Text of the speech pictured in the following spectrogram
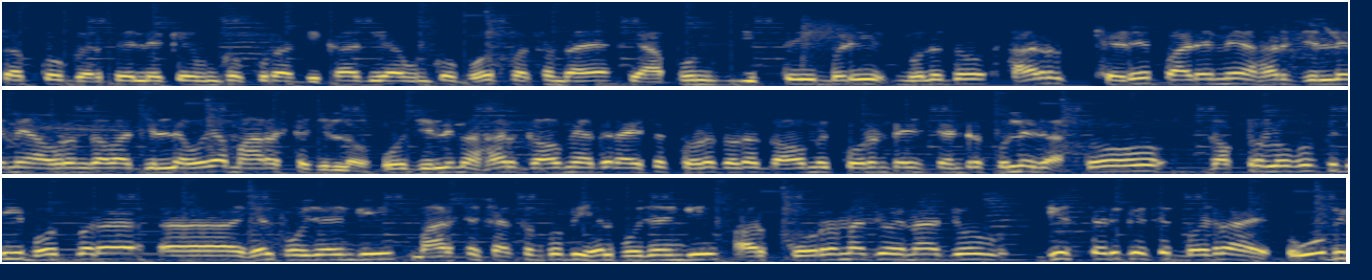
सबको घर पे लेके उनको पूरा दिखा दिया, उनको बहुत पसंद आया कि अपन जितनी बड़ी, बोले तो हर खेड़े पाड़े में, हर ज़िले में, औरंगाबाद जिला हो या महाराष्ट्र जिला हो, वो ज़िले में, हर गाँव में अगर ऐसा थोड़ा थोड़ा गाँव में क्वारंटाइन सेंटर खुलेगा तो डॉक्टर लोगों के लिए बहुत बड़ा हेल्प हो जाएँगी महाराष्ट्र शासन को भी हेल्प हो जाएँगी और कोरोना जो है ना जो जिस तरीके से बढ़ रहा है तो वो भी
